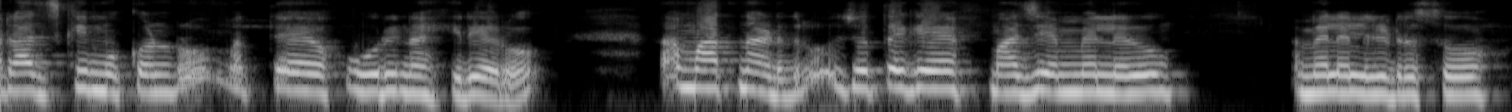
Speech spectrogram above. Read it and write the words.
ರಾಜಕೀಯ ಮುಖಂಡರು ಮತ್ತೆ ಊರಿನ ಹಿರಿಯರು ಮಾತನಾಡಿದ್ರು. ಜೊತೆಗೆ ಮಾಜಿ ಎಂ ಎಲ್ ಎರು ಆಮೇಲೆ ಲೀಡರ್ಸು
